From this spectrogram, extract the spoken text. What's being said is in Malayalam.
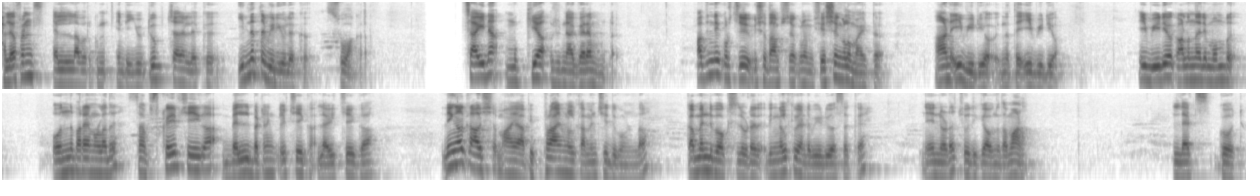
ഹലോ ഫ്രണ്ട്സ് എല്ലാവർക്കും എന്റെ യൂട്യൂബ് ചാനലിലേക്ക് ഇന്നത്തെ വീഡിയോയിലേക്ക് സ്വാഗതം. ചൈന മുഖ്യ ഒരു നഗരമുണ്ട്. അതിന്റെ കുറച്ച് വിശദാംശങ്ങളും വിശേഷങ്ങളുമായിട്ട് ആണ് ഈ വീഡിയോ ഇന്നത്തെ ഈ വീഡിയോ. ഈ വീഡിയോ കാണുന്നതിന് മുമ്പ് ഒന്ന് പറയാനുള്ളത് സബ്സ്ക്രൈബ് ചെയ്യുക ബെൽ ബട്ടൺ ക്ലിക്ക് ചെയ്യുക ലൈക്ക് ചെയ്യുക. നിങ്ങൾക്ക് ആവശ്യമായ അഭിപ്രായങ്ങൾ കമന്റ് ചെയ്തുകൊണ്ട് കമന്റ് ബോക്സിലൂടെ നിങ്ങൾക്ക് വേണ്ട വീഡിയോസൊക്കെ എന്നോട് ചോദിക്കാവുന്നതുമാണ്. Let's go to.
